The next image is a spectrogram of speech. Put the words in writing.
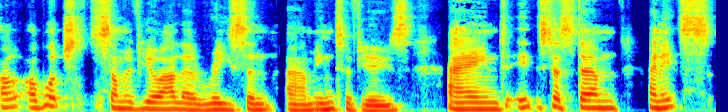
I, I watched some of your other recent um, interviews, and it's just, um, and it's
